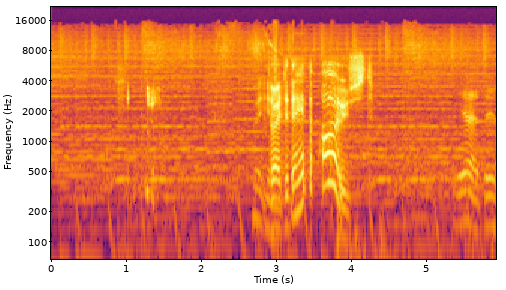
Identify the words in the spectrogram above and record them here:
But yeah, Wait, did they hit the post? Yeah, it did.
